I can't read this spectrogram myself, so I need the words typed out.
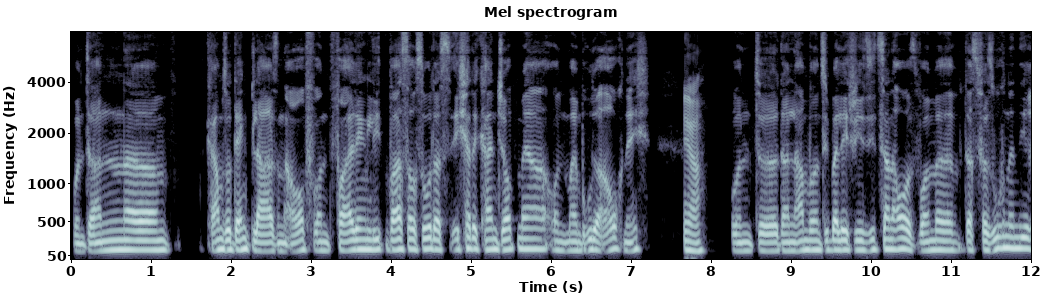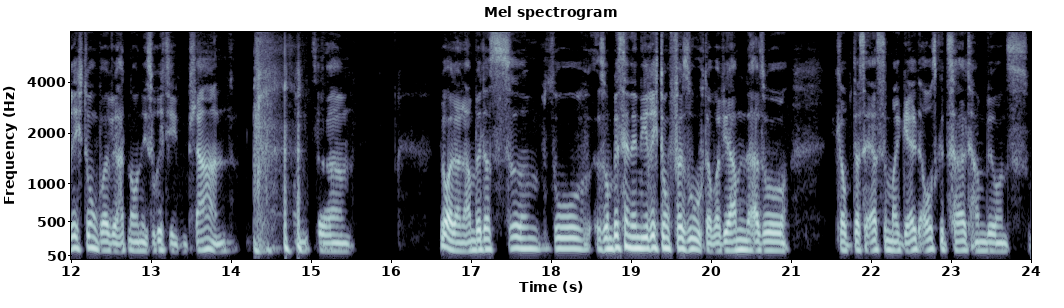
Und dann ähm, kamen so Denkblasen auf und vor allen Dingen war es auch so, dass ich hatte keinen Job mehr und mein Bruder auch nicht. Ja. Und äh, dann haben wir uns überlegt, wie sieht es dann aus? Wollen wir das versuchen in die Richtung? Weil wir hatten auch nicht so richtig einen Plan. und ähm, ja, dann haben wir das äh, so, so ein bisschen in die Richtung versucht. Aber wir haben also, ich glaube, das erste Mal Geld ausgezahlt haben wir uns,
